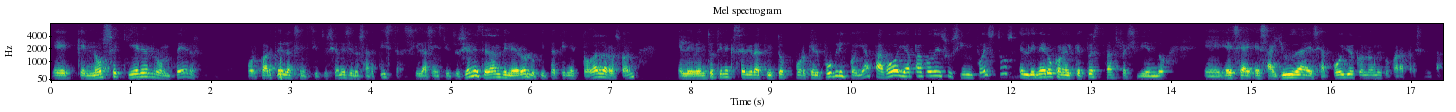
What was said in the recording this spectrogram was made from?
eh, que no se quiere romper por parte de las instituciones y los artistas. Si las instituciones te dan dinero, Lupita tiene toda la razón, el evento tiene que ser gratuito porque el público ya pagó, ya pagó de sus impuestos el dinero con el que tú estás recibiendo eh, esa, ayuda, ese apoyo económico para presentar.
